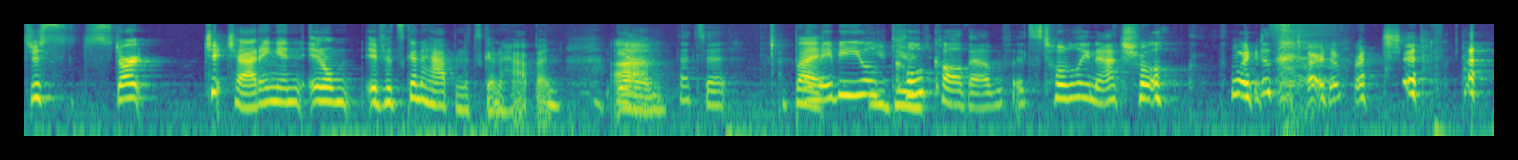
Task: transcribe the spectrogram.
just start chit chatting, and it'll if it's gonna happen, it's gonna happen. yeah, Um, that's it. but Or maybe you'll you cold call them. It's totally natural. way to start a friendship.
